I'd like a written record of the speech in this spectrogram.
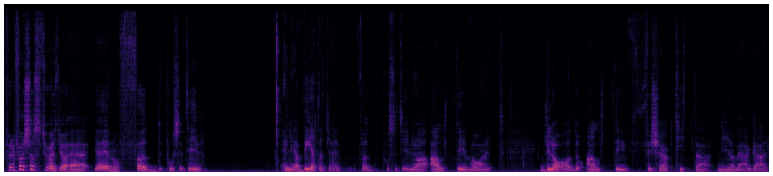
för det första så tror jag att jag är, jag är nog född positiv. Eller jag vet att jag är född positiv. Jag har alltid varit glad och alltid försökt hitta nya vägar.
